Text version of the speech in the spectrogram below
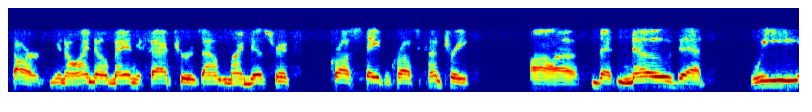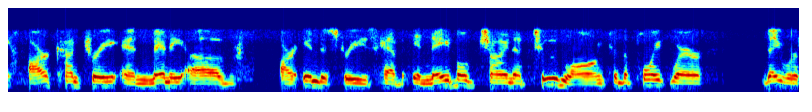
start. You know, I know manufacturers out in my district, across state and across country, uh, that know that we, our country, and many of our industries have enabled China too long to the point where they were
